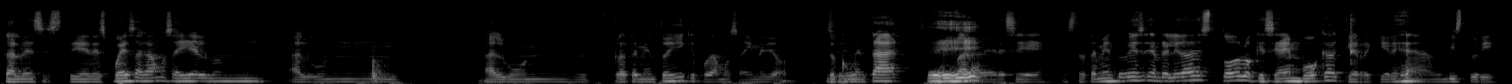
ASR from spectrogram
Tal vez este, después hagamos ahí algún, algún, algún tratamiento ahí que podamos ahí medio documentar para ver ese, tratamiento. Es, en realidad es todo lo que sea en boca que requiere un bisturí.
